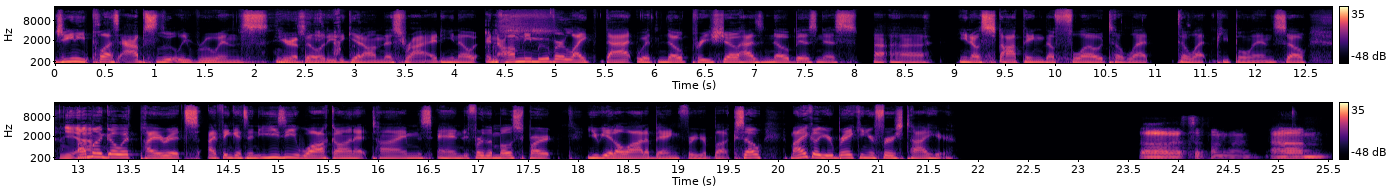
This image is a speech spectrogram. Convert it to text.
Genie Plus absolutely ruins your ability to get on this ride. You know, an Omni mover like that with no pre-show has no business, uh, uh, you know, stopping the flow to let to let people in. So Yeah. I'm gonna go with Pirates. I think it's an easy walk on at times, and for the most part, you get a lot of bang for your buck. So, Michael, you're breaking your first tie here. Oh, that's a fun one. Um,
